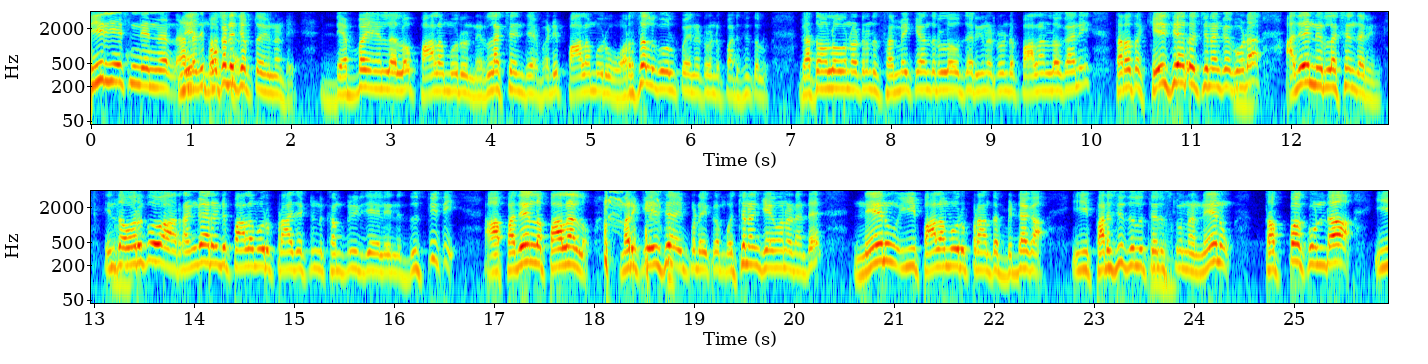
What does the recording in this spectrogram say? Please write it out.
మీరు చేసింది ఒకటే చెప్తా వినండి. డెబ్బై ఏళ్ళలో పాలమూరు నిర్లక్ష్యం చేయబడి పాలమూరు వరుసలు కోల్పోయినటువంటి పరిస్థితులు. గతంలో ఉన్నటువంటి సమైక్యాంధ్రలో జరిగినటువంటి పాలనలో కానీ తర్వాత కేసీఆర్ వచ్చినాక కూడా అదే నిర్లక్ష్యం జరిగింది. ఇంతవరకు ఆ రంగారెడ్డి పాలమూరు ప్రాజెక్టును కంప్లీట్ చేయలేని దుస్థితి ఆ పదేళ్ళ పాలనలో మరి కేసీఆర్ ఇప్పుడు ఇక వచ్చినాక ఏమన్నాడంటే నేను ఈ పాలమూరు ప్రాంత బిడ్డగా ఈ పరిస్థితులు తెలుసుకున్న నేను తప్పకుండా ఈ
